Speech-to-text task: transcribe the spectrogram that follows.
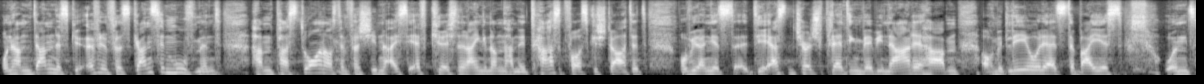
und haben dann das geöffnet für das ganze Movement, haben Pastoren aus den verschiedenen ICF-Kirchen reingenommen, haben eine Taskforce gestartet, wo wir dann jetzt die ersten Church Planting Webinare haben, auch mit Leo, der jetzt dabei ist ist und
